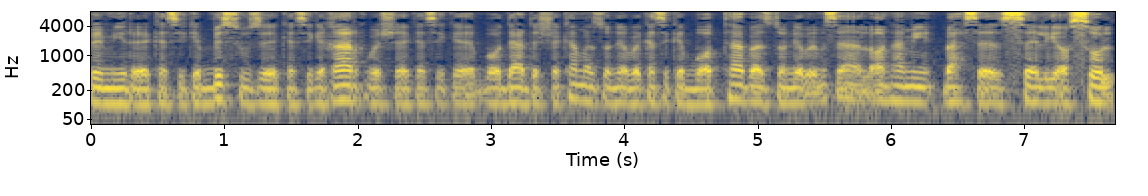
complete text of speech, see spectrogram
بمیره کسی که بسوزه کسی که غرق بشه کسی که با درد شکم از دنیا بره کسی که با تب از دنیا بره. مثلا الان همین بحث سل یا سل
